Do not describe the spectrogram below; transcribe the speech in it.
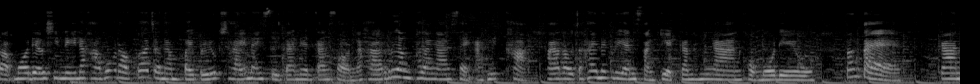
หรับโมเดลชิ้นนี้นะคะ พวกเราก็จะนำไปประยุกต์ใช้ในสื่อการเรียนการสอนนะคะ เรื่องพลังงานแสงอาทิตย์ค่ะเราจะให้นักเรียนสังเกตการทำงานของโมเดล ตั้งแต่การ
